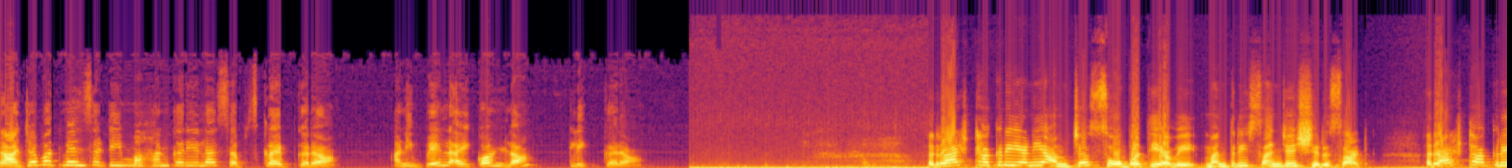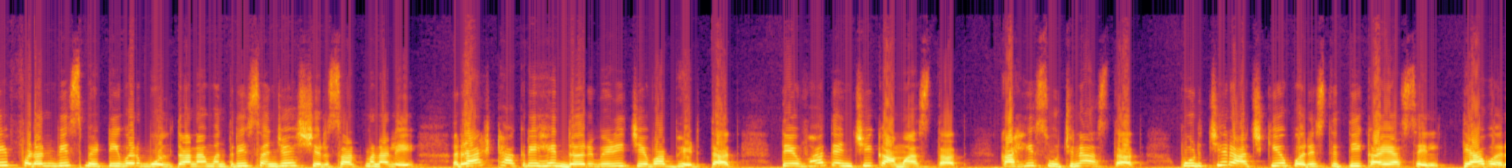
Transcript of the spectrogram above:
ताज्या बातम्यांसाठी महान करेला सबस्क्राईब करा आणि बेल आयकॉनला क्लिक करा. राज ठाकरे यांनी आमच्यासोबत यावे मंत्री संजय शिरसाट. राज ठाकरे फडणवीस भेटीवर बोलताना मंत्री संजय शिरसाट म्हणाले राज ठाकरे हे दरवेळी जेव्हा भेटतात तेव्हा त्यांची कामं असतात. काही सूचना असतात. पुढची राजकीय परिस्थिती काय असेल त्यावर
